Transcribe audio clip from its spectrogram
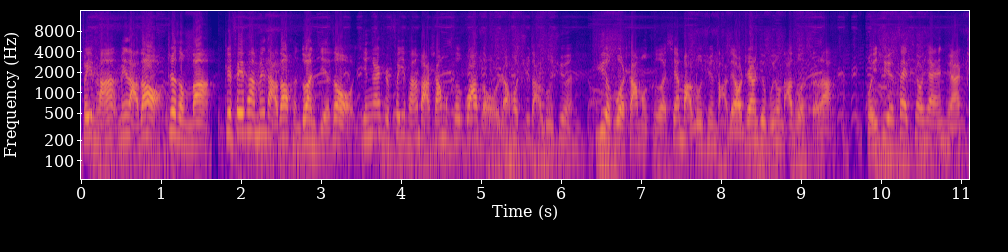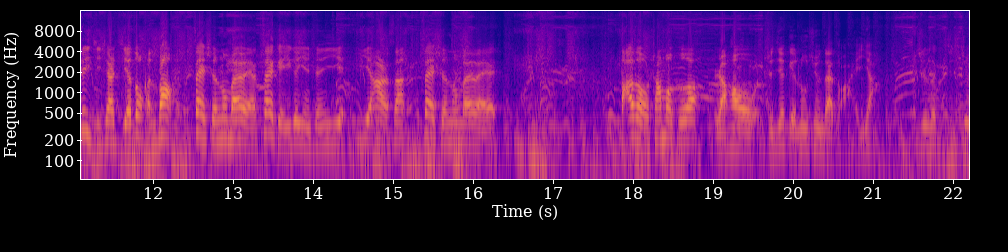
飞盘没打到，这怎么办？这飞盘没打到，很断节奏，应该是飞盘把沙漠科刮走，然后去打陆逊，越过沙漠科，先把陆逊打掉，这样就不用打左慈了。回去再跳下岩泉，这几下节奏很棒，再神龙摆尾，再给一个隐身一，一二三，再神龙摆尾。打走沙漠科，然后直接给陆逊带走。哎呀，这个这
